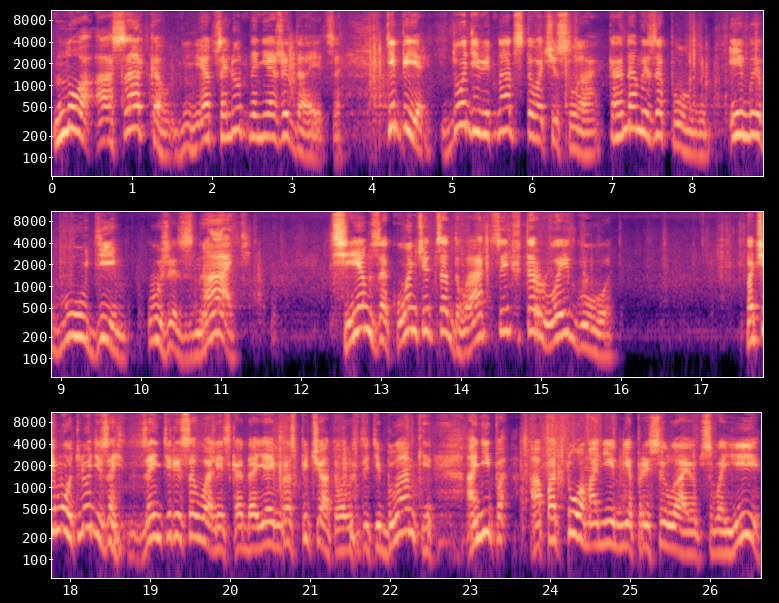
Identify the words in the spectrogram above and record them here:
Но осадков абсолютно не ожидается. Теперь, до 19 числа, когда мы заполним, и мы будем уже знать, чем закончится 22 год. Почему вот люди за- заинтересовались, когда я им распечатывал вот эти бланки, они, а потом они мне присылают свои,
